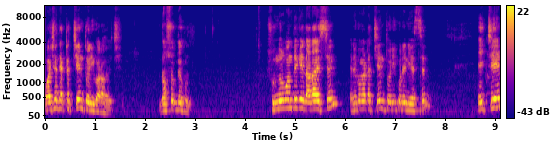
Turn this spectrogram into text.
পয়সাতে একটা চেন তৈরি করা হয়েছে। দর্শক দেখুন সুন্দরবন থেকে দাদা এসছেন এরকম একটা চেন তৈরি করে নিয়ে এসছেন। এই চেন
